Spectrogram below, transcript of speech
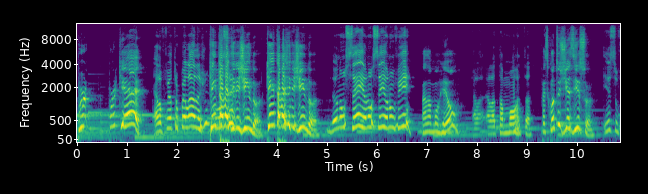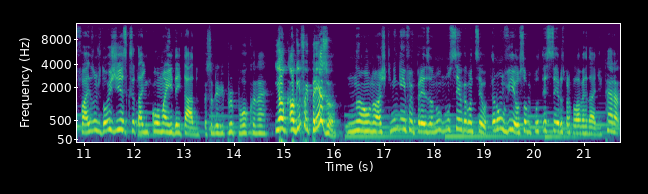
Por... Por quê? Ela foi atropelada junto Quem tava você. dirigindo? Quem tava dirigindo? Eu não sei, eu não sei, eu não vi. Ela morreu? Ela, ela tá morta. Faz quantos dias isso? Isso faz uns dois dias que você tá em coma aí, deitado. Eu sobrevivi por pouco, né? E al alguém foi preso? Não, não, acho que ninguém foi preso. Eu não, não sei o que aconteceu. Eu não vi, eu soube por terceiros, pra falar a verdade. Pera,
